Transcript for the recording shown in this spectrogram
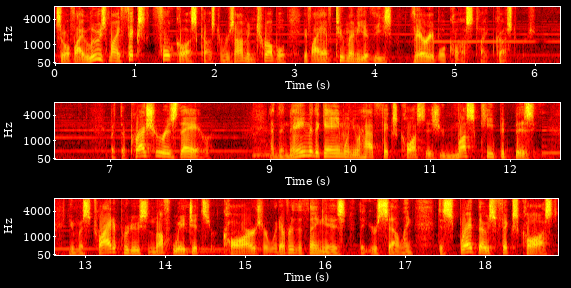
So if I lose my fixed full cost customers, I'm in trouble if I have too many of these variable cost type customers. But the pressure is there. And the name of the game when you have fixed costs is you must keep it busy. You must try to produce enough widgets or cars or whatever the thing is that you're selling to spread those fixed costs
